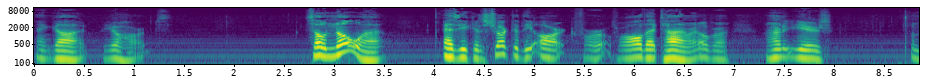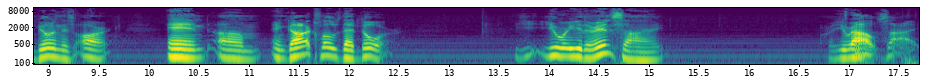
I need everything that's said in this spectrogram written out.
Thank God for your hearts. So Noah, as he constructed the ark for, for all that time, right, over a hundred years, building this ark, and um, and God closed that door. You, you were either inside or you were outside,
